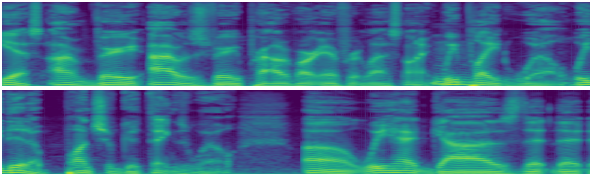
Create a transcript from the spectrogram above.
yes, I'm very, I was very proud of our effort last night. Mm-hmm. We played well. We did a bunch of good things well. Uh, we had guys that that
